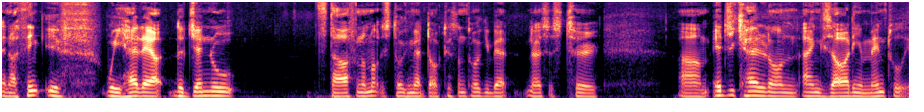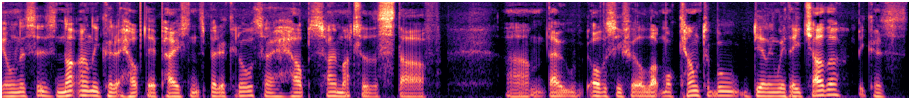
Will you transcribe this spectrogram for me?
and I think if we had out the general staff, and I'm not just talking about doctors, I'm talking about nurses too, um, educated on anxiety and mental illnesses, not only could it help their patients, but it could also help so much of the staff. Um, they obviously feel a lot more comfortable dealing with each other because,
